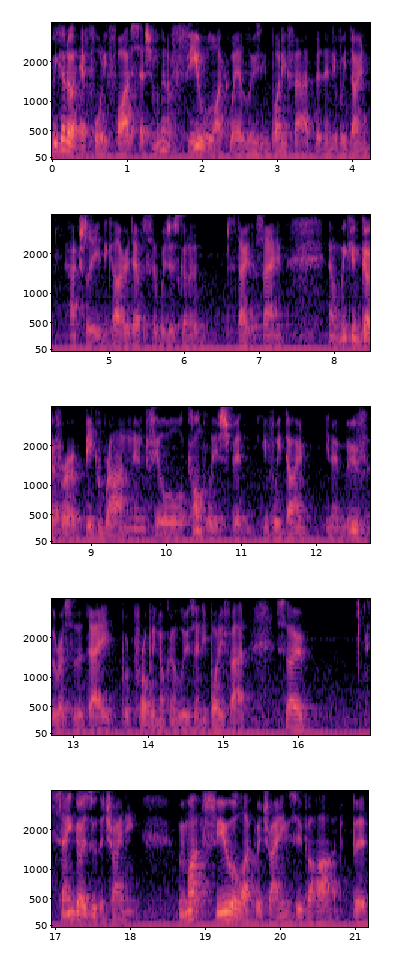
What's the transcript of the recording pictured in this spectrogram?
we go to an F45 session, we're going to feel like we're losing body fat, but then if we don't actually eat in a calorie deficit, we're just going to stay the same. And we can go for a big run and feel accomplished, but if we don't, you know, move for the rest of the day, we're probably not going to lose any body fat. So, same goes with the training we might feel like we're training super hard, but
